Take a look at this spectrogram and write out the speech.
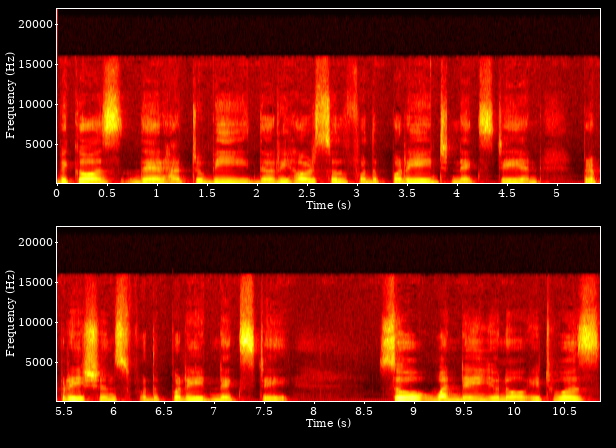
because there had to be the rehearsal for the parade next day and preparations for the parade next day. So one day, you know, it was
